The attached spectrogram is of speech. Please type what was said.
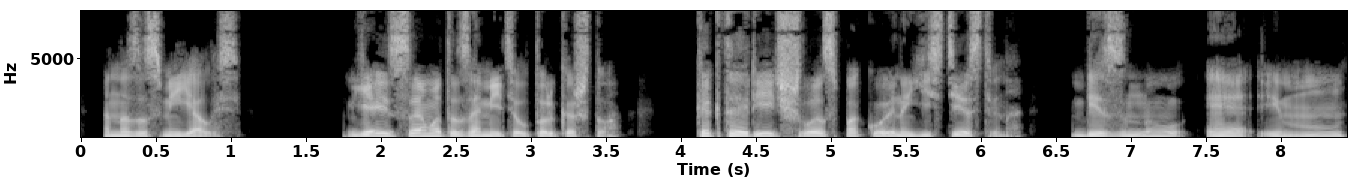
— она засмеялась. Я и сам это заметил только что. Как-то речь шла спокойно, естественно. Без «ну», «э» и «м».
